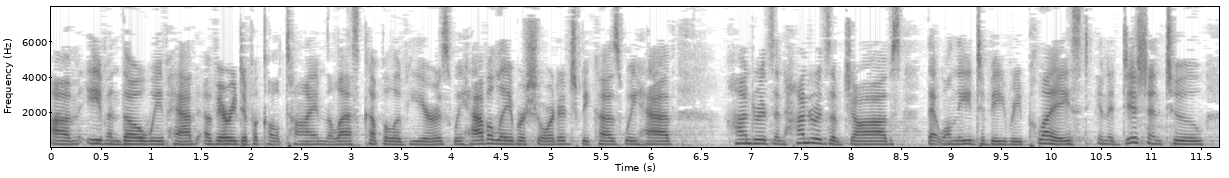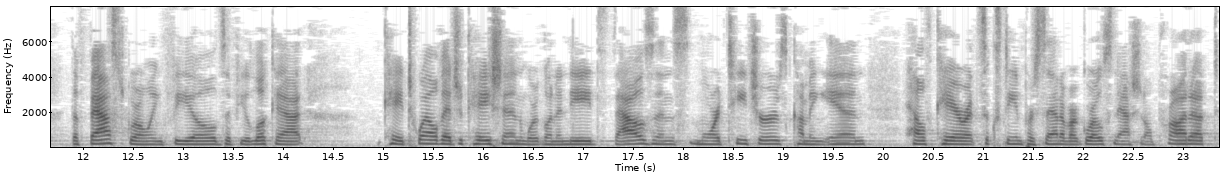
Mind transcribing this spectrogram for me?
um, even though we've had a very difficult time the last couple of years. We have a labor shortage because we have hundreds and hundreds of jobs that will need to be replaced, in addition to the fast growing fields. If you look at K 12 education, we're going to need thousands more teachers coming in. Healthcare at 16% of our gross national product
